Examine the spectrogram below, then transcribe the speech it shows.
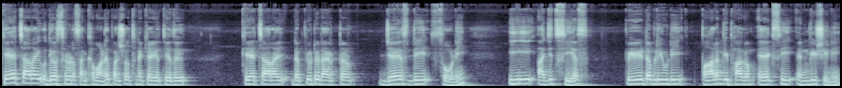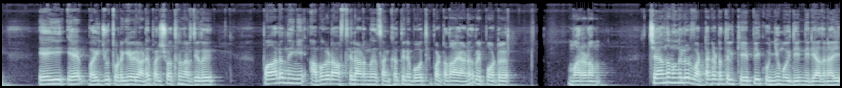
കെ എച്ച് ആർ ഐ ഉദ്യോഗസ്ഥരുടെ സംഘമാണ് പരിശോധനയ്ക്കായി എത്തിയത്. K H R I deputy director J S D Soni E E Ajith C S P W D പാലം വിഭാഗം A X C N V Shini A E A Baiju തുടങ്ങിയവരാണ് പരിശോധന നടത്തിയത്. പാലം നീങ്ങി അപകടാവസ്ഥയിലാണെന്ന് സംഘത്തിന് ബോധ്യപ്പെട്ടതായാണ് റിപ്പോർട്ട്. മരണം. ചേന്നമംഗലൂർ വട്ടക്കണ്ടത്തിൽ കെ പി കുഞ്ഞുമൊയ്തീൻ നിര്യാതനായി.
